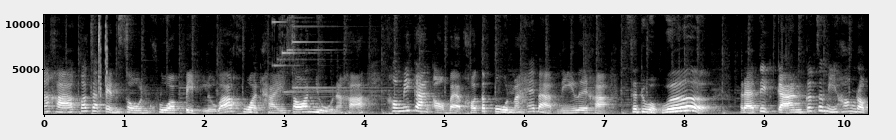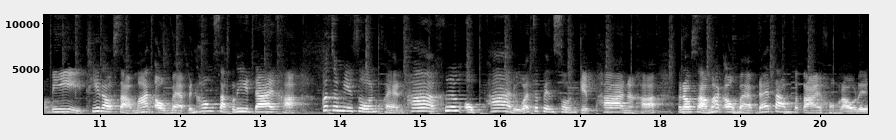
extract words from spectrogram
นะคะก็จะเป็นโซนครัวปิดหรือว่าครัวไทยซ่อนอยู่นะคะ เขามีการออกแบบเคาตอร์ปูนมาให้แบบนี้เลยค่ะ สะดวกเวอร์และติดกันก็จะมีห้องล็อบบี้ที่เราสามารถออกแบบเป็นห้องซักรีดได้ค่ะ ก็จะมีโซนแขวนผ้า เครื่องอบผ้า หรือว่าจะเป็นโซนเก็บผ้านะคะ เราสามารถออกแบบได้ตามสไตล์ของเราเลย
